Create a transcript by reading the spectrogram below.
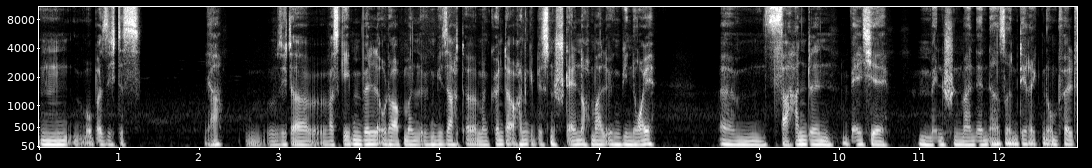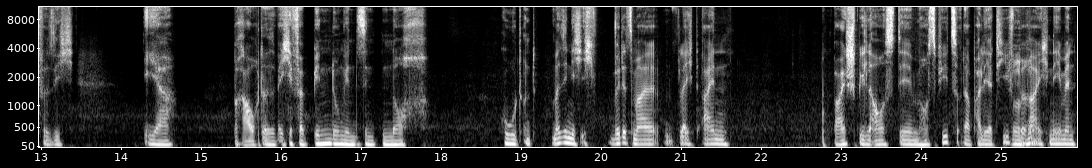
mh, ob er sich das, ja, sich da was geben will oder ob man irgendwie sagt, äh, man könnte auch an gewissen Stellen nochmal irgendwie neu ähm, verhandeln, welche Menschen man denn da so im direkten Umfeld für sich eher braucht. Also welche Verbindungen sind noch gut. Und weiß ich nicht, ich würde jetzt mal vielleicht ein Beispiel aus dem Hospiz- oder Palliativbereich nehmen.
